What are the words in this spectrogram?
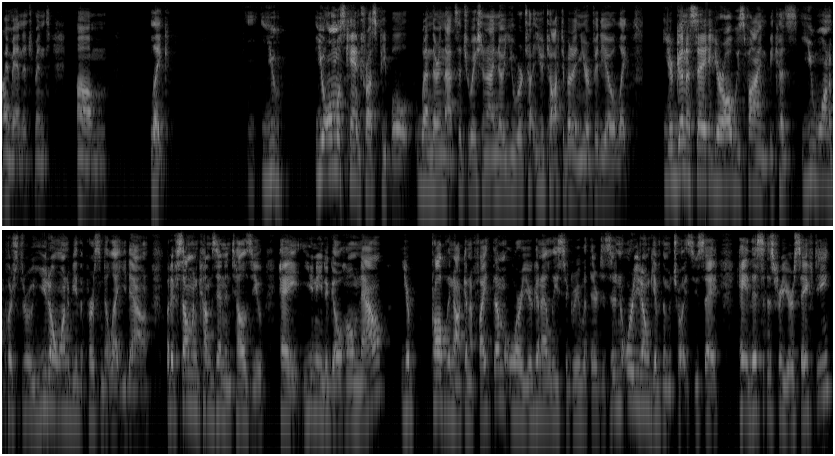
by management. Um, like you you almost can't trust people when they're in that situation. I know you were t- you talked about in your video like you're gonna say you're always fine because you want to push through. You don't want to be the person to let you down. But if someone comes in and tells you, "Hey, you need to go home now," you're probably not going to fight them, or you're going to at least agree with their decision, or you don't give them a choice. You say, "Hey, this is for your safety.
